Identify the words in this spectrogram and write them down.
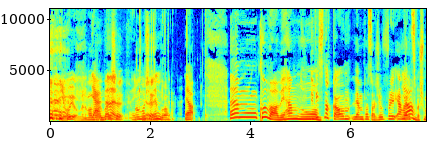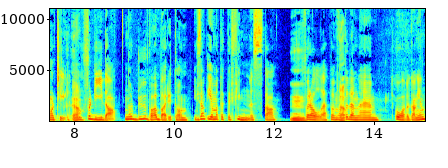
Jo, jo, men man må Gjerne bare kjøre, man må kjøre på. Ja. Um, hvor var vi hen nå? Du, Vi snakka om den passasjen, for jeg har Ja. et spørsmål til. Ja. Fordi da, når du var baryton, i og med at dette finnes da for alle, på en måte, Ja. denne overgangen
